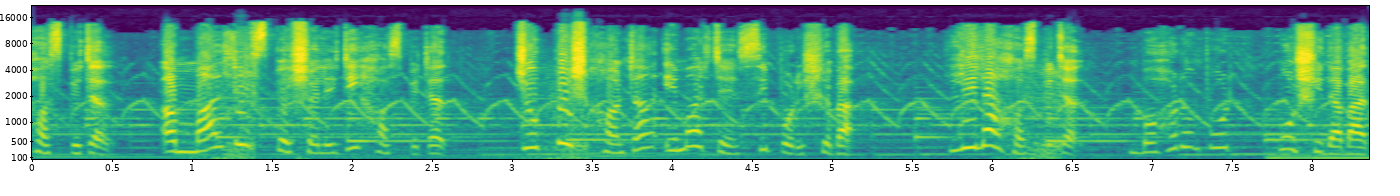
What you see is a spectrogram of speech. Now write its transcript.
hospital multi speciality hospital, চব্বিশ ঘণ্টা ইমার্জেন্সি পরিষেবা। লীলা হসপিটাল, বহরমপুর, মুর্শিদাবাদ।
